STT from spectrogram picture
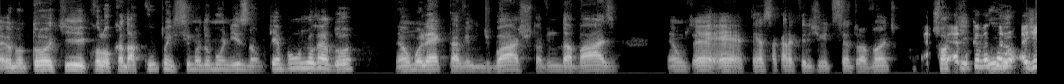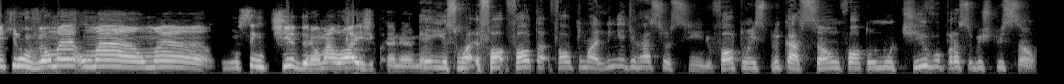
Eu não estou aqui colocando a culpa em cima do Muniz, não, porque é bom jogador. É um moleque que está vindo de baixo, está vindo da base, é, um, é, é, tem essa característica de centroavante. Só é que porque o... não, a gente não vê uma, uma, uma, um sentido, né? uma lógica. Né? É isso, uma, falta, falta uma linha de raciocínio, falta uma explicação, falta um motivo para a substituição.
